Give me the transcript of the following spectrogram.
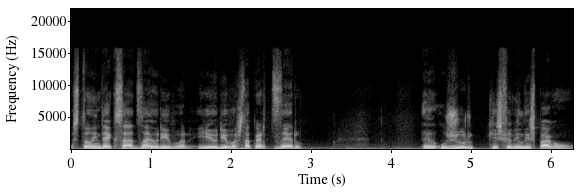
estão indexados à Euribor e a Euribor está perto de zero, o juro que as famílias pagam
